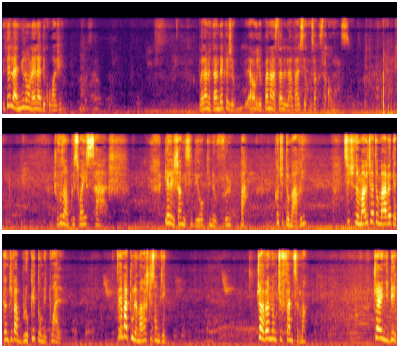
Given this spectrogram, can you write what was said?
Peut-être la nuit, là, on a découragé. Voilà, maintenant, dès que je, je pars dans la salle de lavage, c'est comme ça que ça commence. Je vous en prie, soyez sages. Il y a les gens ici dehors qui ne veulent pas que tu te maries. Si tu te maries, tu vas te marier avec quelqu'un qui va bloquer ton étoile. Ce n'est pas tous les mariages qui sont bien. Tu as un homme, tu fans seulement. Tu as une idée.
